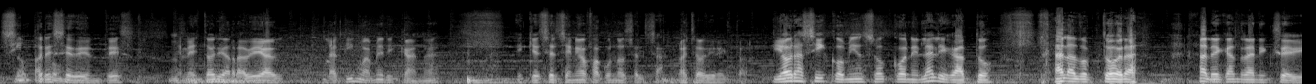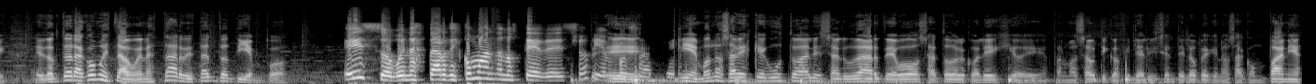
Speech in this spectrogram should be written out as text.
sin precedentes en la historia radial latinoamericana, que es el señor Facundo Celsan, nuestro director. Y ahora sí comienzo con el alegato a la doctora Alejandra Nixevi. Eh, doctora, ¿cómo está? Buenas tardes, tanto tiempo. Eso, buenas tardes. ¿Cómo andan ustedes? Yo bien, por Eh, suerte. bien, vos no sabés qué gusto, Ale, saludarte a vos, a todo el colegio de farmacéuticos filial Vicente López que nos acompaña.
